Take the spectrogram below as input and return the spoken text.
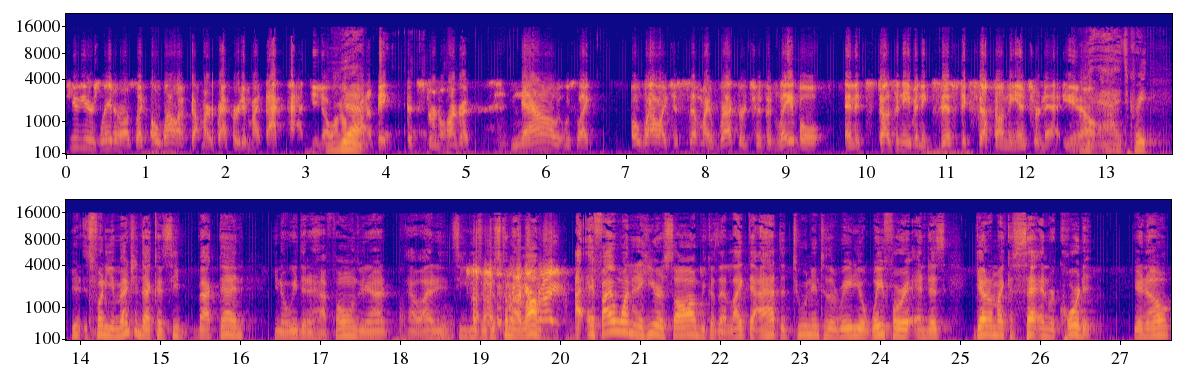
few years later, I was like, oh wow, I've got my record in my backpack, you know, on, Yeah. on a big external hard drive. Now it was like, oh wow, I just sent my record to the label, and it doesn't even exist except on the internet, you know. Yeah, it's great. It's funny you mentioned that because see, back then, you know, we didn't have phones. We didn't have hell. I didn't CDs were just coming Right, along. right. I, if I wanted to hear a song because I liked it, I had to tune into the radio, wait for it, and just get on my cassette and record it. You know.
